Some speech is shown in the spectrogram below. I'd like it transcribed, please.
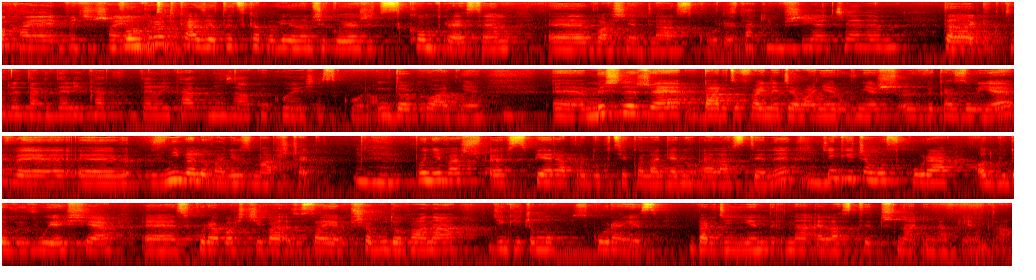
wyciszające. Wągrotka azjatycka powinna nam się kojarzyć z kompresem e, właśnie dla skóry. Z takim przyjacielem, Tak, który tak delikat, delikatnie zaopiekuje się skórą. Dokładnie. E, Myślę, że bardzo fajne działanie również wykazuje w, e, w zniwelowaniu zmarszczek. Mhm. ponieważ e, wspiera produkcję kolagenu elastyny, Mhm. dzięki czemu skóra odbudowywuje się, e, skóra właściwa zostaje przebudowana, dzięki czemu skóra jest bardziej jędrna, elastyczna i napięta.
